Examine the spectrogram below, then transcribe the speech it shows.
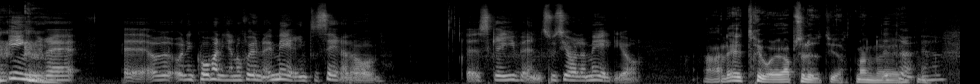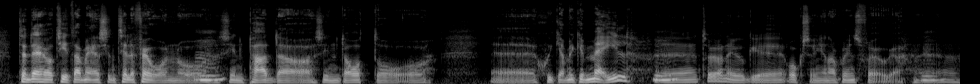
yngre eh, och den kommande generationen är mer intresserade av eh, skriven, sociala medier Ja, det tror jag absolut ju. Att man eh, jag, tenderar att titta med sin telefon och mm. sin padda och sin dator och eh, skicka mycket mail. Mm. Eh, tror jag nog är också en generationsfråga. Mm.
